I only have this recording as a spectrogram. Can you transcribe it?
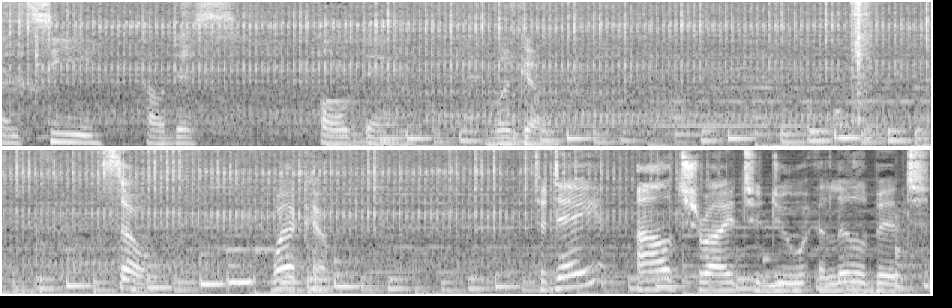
and see how this whole thing will go. So, welcome. Today I'll try to do a little bit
